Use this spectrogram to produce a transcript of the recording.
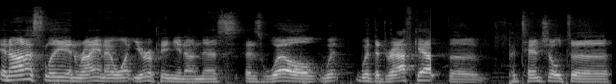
And honestly, and Ryan, I want your opinion on this as well. With with the draft cap, the potential to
